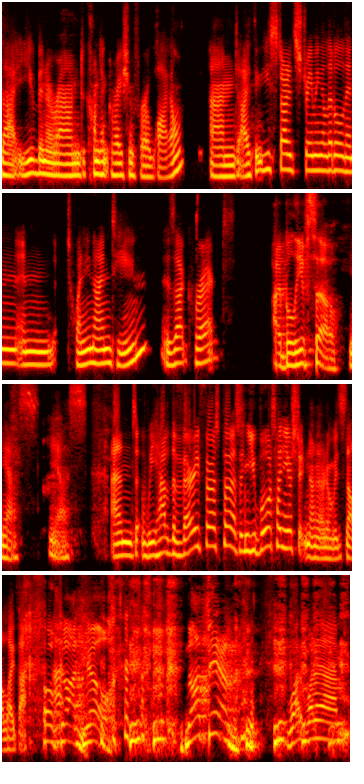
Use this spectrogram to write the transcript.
that you've been around content creation for a while, and I think you started streaming a little in in 2019. Is that correct? I believe so. Yes, yes. And we have the very first person you bought on your stream. No, no, no, it's not like that. Oh God, no, not them. what what um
